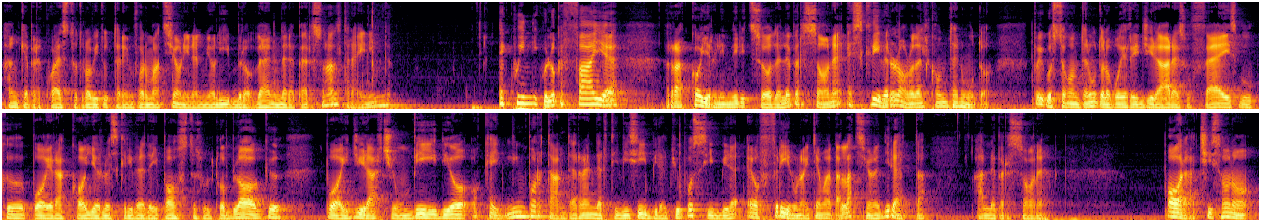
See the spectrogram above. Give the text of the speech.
Anche per questo trovi tutte le informazioni nel mio libro Vendere Personal Training. E quindi quello che fai è raccogliere l'indirizzo delle persone e scrivere loro del contenuto. Poi questo contenuto lo puoi rigirare su Facebook, puoi raccoglierlo e scrivere dei post sul tuo blog, puoi girarci un video, ok? L'importante è renderti visibile il più possibile e offrire una chiamata all'azione diretta alle persone. Ora ci sono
